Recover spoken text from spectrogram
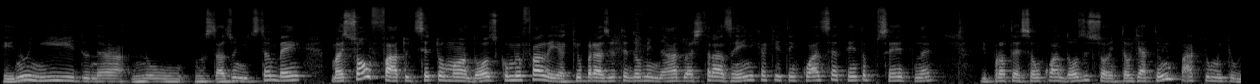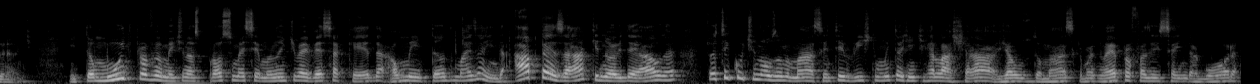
Reino Unido, na, no, nos Estados Unidos também. Mas só o fato de você tomar uma dose, como eu falei, aqui o Brasil tem dominado a AstraZeneca, que tem quase 70% né, de proteção com a dose só. Então já tem um impacto muito grande. Então, muito provavelmente nas próximas semanas a gente vai ver essa queda aumentando mais ainda. Apesar que não é o ideal, né? Só tem que continuar usando máscara. A gente tem visto muita gente relaxar já o uso da máscara, mas não é para fazer isso ainda agora.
